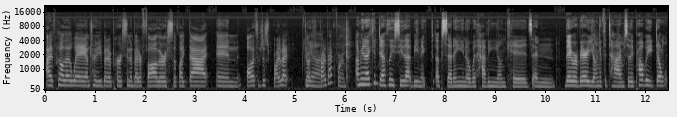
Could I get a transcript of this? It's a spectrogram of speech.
I've put all that away. I'm trying to be a better person, a better father, stuff like that, and all that stuff just brought it back. Just Yeah. brought it back for him. I mean, I can definitely see that being upsetting, you know, with having young kids, and they were very young at the time, so they probably don't,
